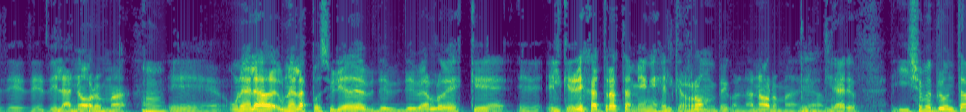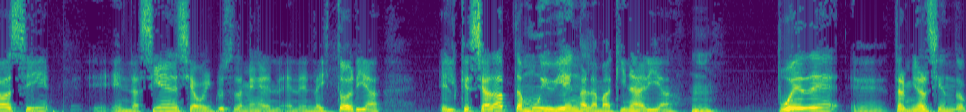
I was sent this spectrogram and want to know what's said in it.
de, la norma, mm. eh, una, de una de las posibilidades de, verlo es que eh, el que deja atrás también es el que rompe con la norma. Mm, claro. Y yo me preguntaba si eh, en la ciencia o incluso también en, la historia el que se adapta muy bien a la maquinaria Mm. puede eh, terminar siendo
